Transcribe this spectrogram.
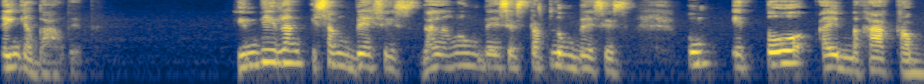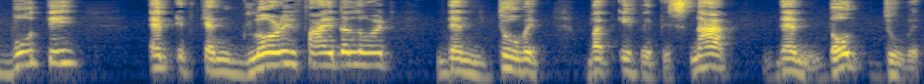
Think about it. Hindi lang isang beses, dalawang beses, tatlong beses. Kung ito ay makakabuti and it can glorify the Lord, then do it. But if it is not, then don't do it.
